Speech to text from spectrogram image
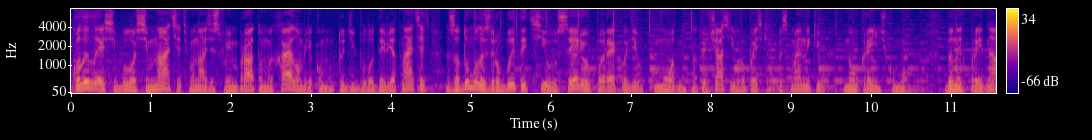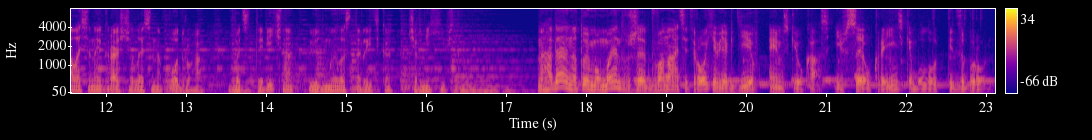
Коли Лесі було 17, вона зі своїм братом Михайлом, якому тоді було 19, задумали зробити цілу серію перекладів модних на той час європейських письменників на українську мову. До них приєдналася найкраща Лесина подруга, 20-річна Людмила Старицька Черняхівська. Нагадаю, на той момент вже 12 років, як діяв Емський указ, і все українське було під забороною.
